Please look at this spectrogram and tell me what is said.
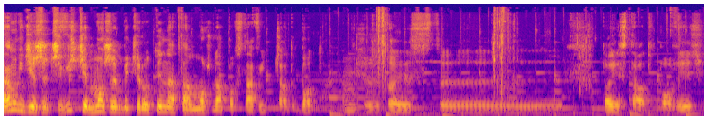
tam, gdzie rzeczywiście może być rutyna, tam można postawić chatbota. Ja myślę, że to jest, e, to jest ta odpowiedź.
